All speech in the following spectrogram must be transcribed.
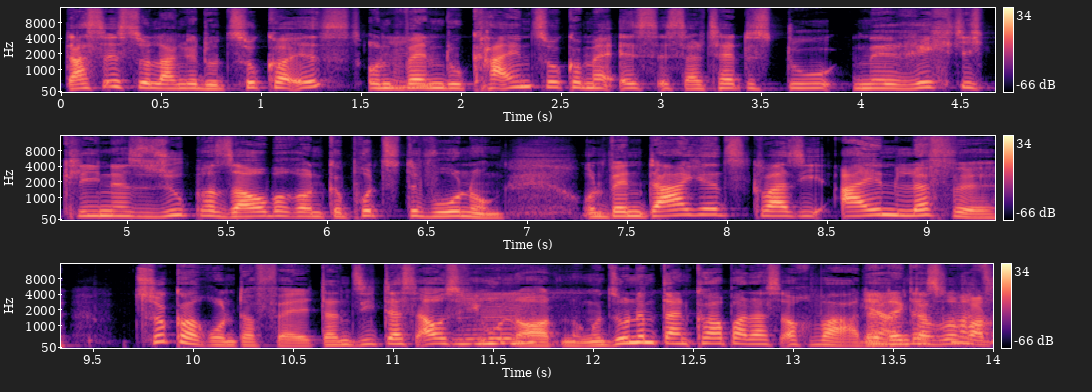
Das ist, solange du Zucker isst. Und mhm. wenn du keinen Zucker mehr isst, ist als hättest du eine richtig cleane, super saubere und geputzte Wohnung. Und wenn da jetzt quasi ein Löffel Zucker runterfällt, dann sieht das aus wie mhm. Unordnung. Und so nimmt dein Körper das auch wahr. Der ja, denkt dann sofort,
